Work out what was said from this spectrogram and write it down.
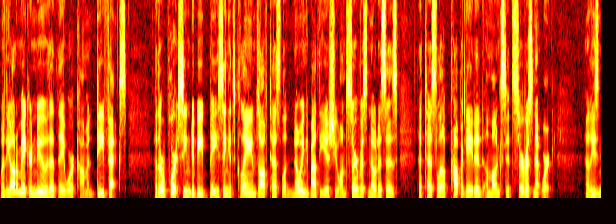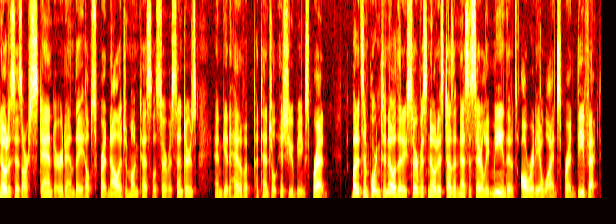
when the automaker knew that they were common defects. The report seemed to be basing its claims off Tesla knowing about the issue on service notices that Tesla propagated amongst its service network. Now, these notices are standard and they help spread knowledge among Tesla's service centers and get ahead of a potential issue being spread. But it's important to know that a service notice doesn't necessarily mean that it's already a widespread defect.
